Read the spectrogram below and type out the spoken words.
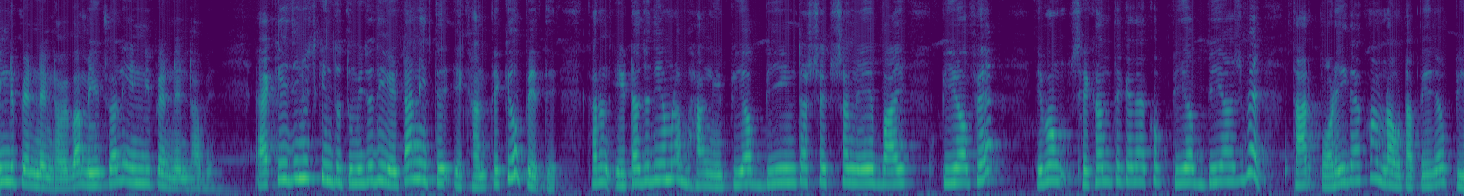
ইন্ডিপেন্ডেন্ট হবে বা মিউচুয়ালি ইন্ডিপেন্ডেন্ট হবে। একই জিনিস কিন্তু তুমি যদি এটা নিতে এখান থেকেও পেতে কারণ এটা যদি আমরা ভাঙি P of B intersection A by P of A এবং সেখান থেকে দেখো পি অফ বি আসবে, তারপরেই দেখো আমরা ওটা পেয়ে যাব P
